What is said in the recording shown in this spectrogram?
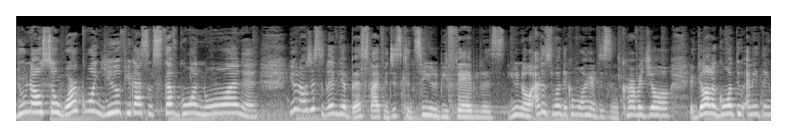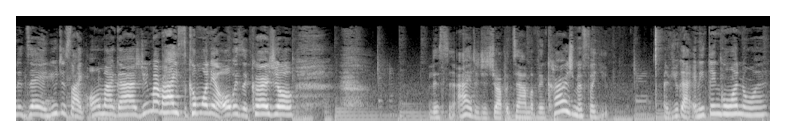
You know, so work on you if you got some stuff going on and, you know, just live your best life and just continue to be fabulous. You know, I just wanted to come on here and just encourage y'all. If y'all are going through anything today and you just like, oh my gosh, you remember how I used to come on there and always encourage y'all? Listen, I had to just drop a dime of encouragement for you. If you got anything going on,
